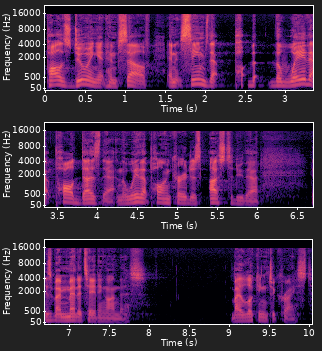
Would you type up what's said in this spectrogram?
Paul is doing it himself. And it seems that the way that Paul does that and the way that Paul encourages us to do that is by meditating on this, by looking to Christ.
